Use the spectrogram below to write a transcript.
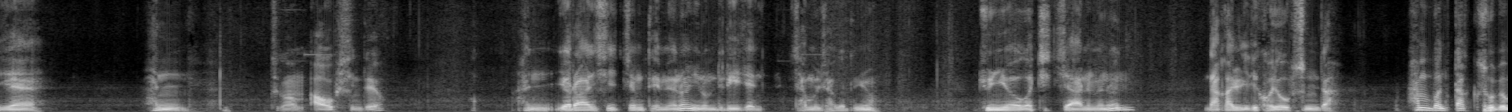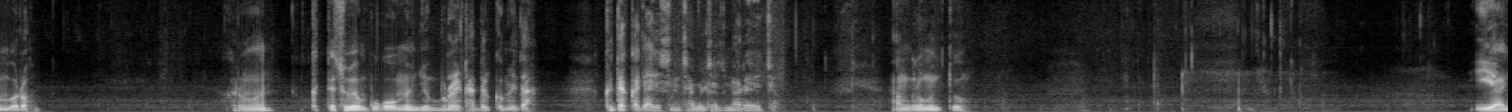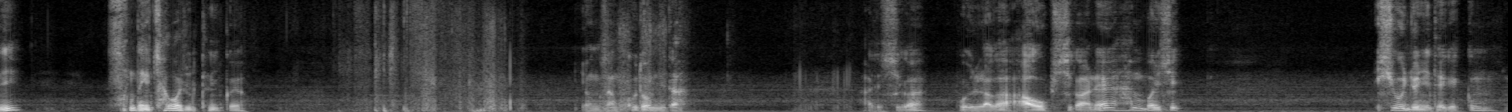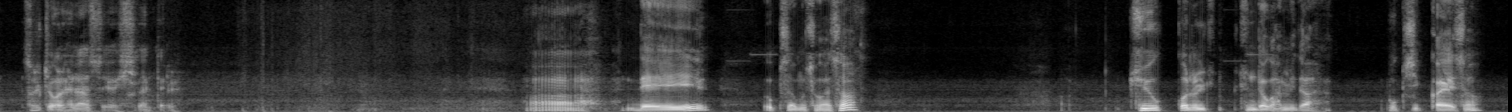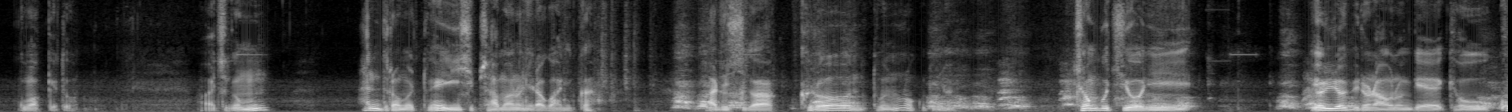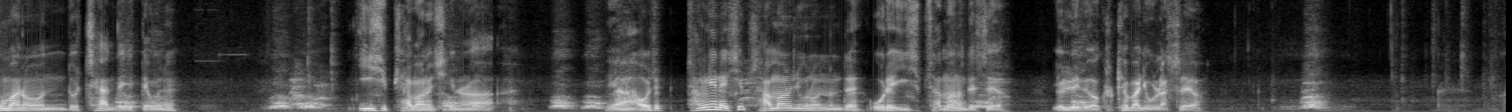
예. 한, 지금 9시인데요. 한 11시쯤 되면은 이놈들이 이제 잠을 자거든요. 주니어가 짖지 않으면은 나갈 일이 거의 없습니다. 한 번 딱 소변 보러. 그러면 그때 소변 보고 오면 이제 문을 닫을 겁니다. 그때까지 아저씨는 잠을 자지 말아야죠. 안 그러면 또 이안이 상당히 차가워질 테니까요. 영상 구도입니다. 아저씨가 보일러가 9시간에 한 번씩 시운전이 되게끔 설정을 해놨어요. 시간대를. 아, 내일 읍사무소 가서 주유권을 준다고 합니다. 복지과에서 고맙게도. 아, 지금은 한 드럼을 통해 24만 원이라고 하니까 아저씨가 그런 돈은 없거든요. 정부 지원이 연료비로 나오는 게 겨우 9만 원도 채 안 되기 때문에 24만 원씩이나 야 어제 작년에 14만 원 주고 넣었는데 올해 24만 원 됐어요. 연료비가 그렇게 많이 올랐어요.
